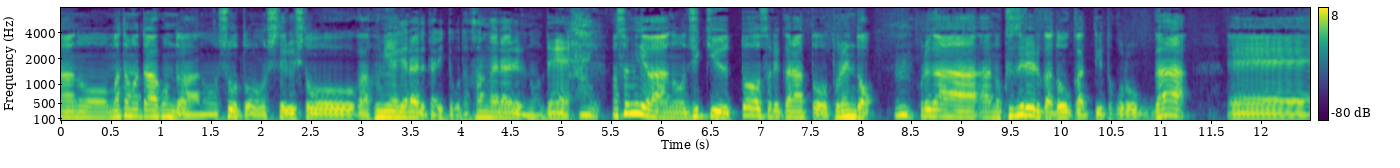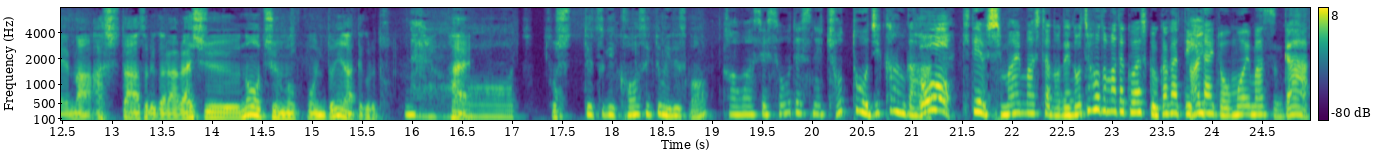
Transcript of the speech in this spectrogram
あの、またまた今度は、あの、ショートしてる人が踏み上げられたりってことが考えられるので、はい、まあ、そういう意味では、あの、時給と、それからあとトレンド、うん、これが、あの、崩れるかどうかっていうところが、ええー、まあ、明日、それから来週の注目ポイントになってくると。なるほど。はい。そして次、為替行ってもいいですか？為替そうですね。ちょっとお時間が来てしまいましたので、後ほどまた詳しく伺っていきたいと思いますが、はい、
